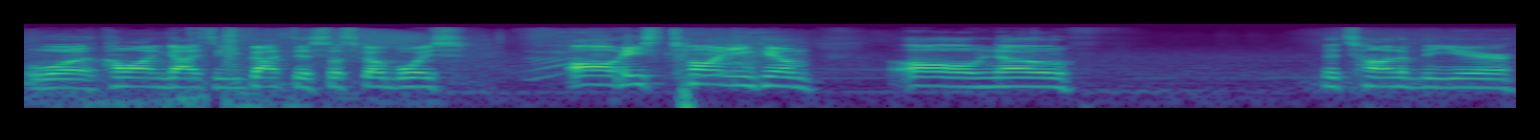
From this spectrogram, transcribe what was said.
What? Come on, guys. You got this. Let's go, boys. Oh, he's taunting him. Oh, no. The taunt of the year.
